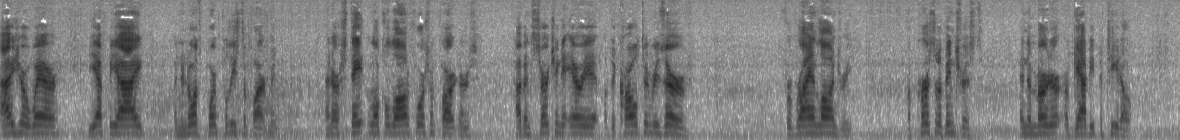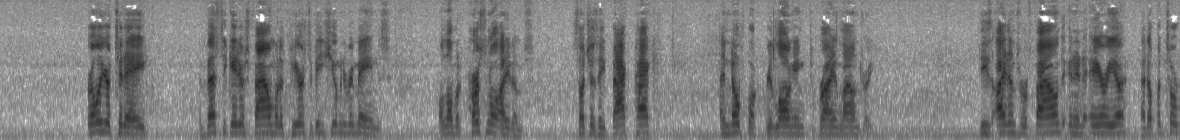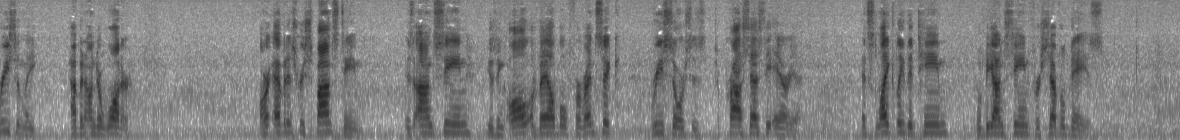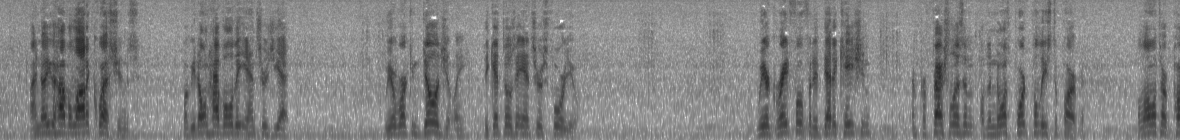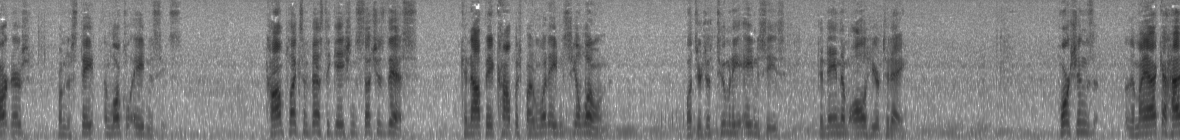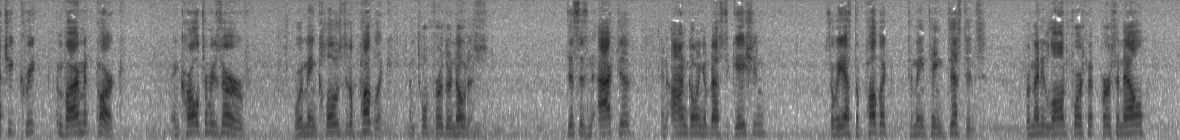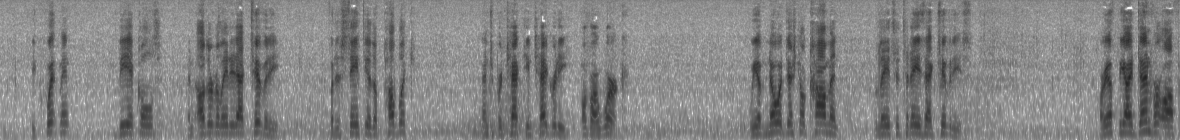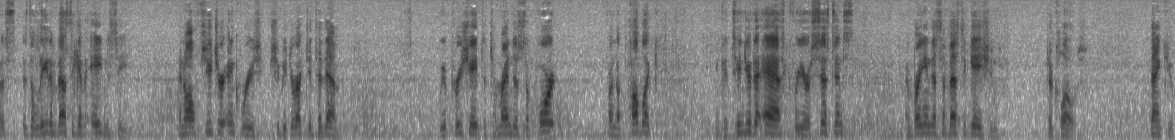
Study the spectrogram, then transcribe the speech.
As you're aware, the FBI and the North Port Police Department and our state and local law enforcement partners have been searching the area of the Carlton Reserve for Brian Laundrie, a person of interest in the murder of Gabby Petito. Earlier today, investigators found what appears to be human remains, along with personal items such as a backpack and notebook belonging to Brian Laundrie. These items were found in an area that up until recently have been underwater. Our evidence response team is on scene using all available forensic resources to process the area. It's likely the team will be on scene for several days. I know you have a lot of questions, but we don't have all the answers yet. We are working diligently to get those answers for you. We are grateful for the dedication and professionalism of the North Port Police Department, along with our partners from the state and local agencies. Complex investigations such as this cannot be accomplished by one agency alone, but there's just too many agencies to name them all here today. Portions of the Myakkahatchee Creek Environment Park and Carlton Reserve will remain closed to the public until further notice. This is an active and ongoing investigation, so we ask the public to maintain distance from any law enforcement personnel, equipment, vehicles, and other related activity for the safety of the public and to protect the integrity of our work. We have no additional comment related to today's activities. Our FBI Denver office is the lead investigative agency and all future inquiries should be directed to them. We appreciate the tremendous support from the public and continue to ask for your assistance in bringing this investigation to close. Thank you.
